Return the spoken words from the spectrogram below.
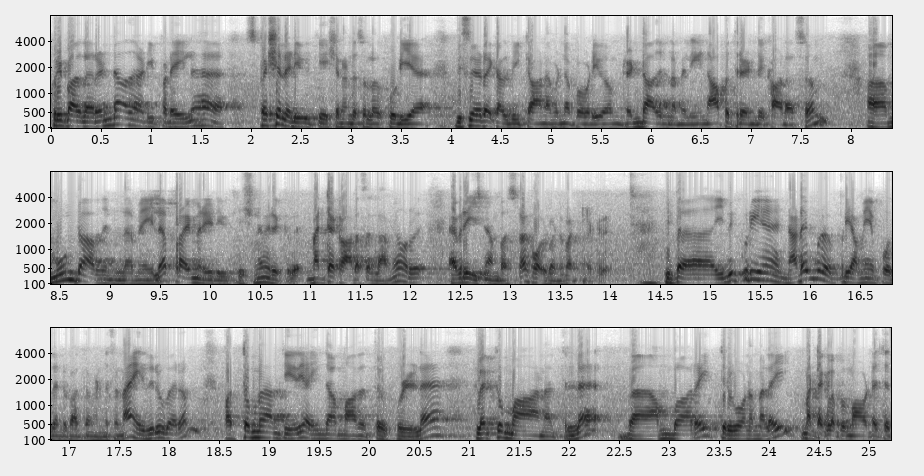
குறிப்பாக அதில் ரெண்டாவது அடிப்படையில் ஸ்பெஷல் எடுக்கேஷன் என்று சொல்லக்கூடிய விசேட கல்விக்கான விண்ணப்ப வடிவம் ரெண்டாவது நிலைமையிலையும் நாற்பத்தி ரெண்டு காடஸும் மூன்றாவது நிலைமையில் பிரைமரி எடுக்கேஷனும் இருக்குது. மற்ற காடஸ் எல்லாமே ஒரு அவரேஜ் நம்பர்ஸில் கால் பண்ணப்பட்டிருக்குது இப்போ இதுக்குரிய நடைமுறை எப்படி அமைய போகுதுன்னு பார்த்தோம்னு சொன்னால் எதிர்வரும் பத்தொன்பதாம் தேதி ஐந்தாம் மாதத்துக்குள்ள கிழக்கு மாகாணத்தில் அம்பாறை திருவோணமலை மட்டக்களப்பு மாவட்டத்தை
